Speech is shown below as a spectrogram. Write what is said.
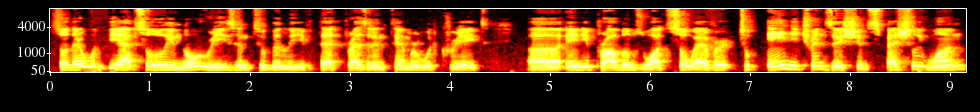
So there would be absolutely no reason to believe that President Temer would create uh, any problems whatsoever to any transition, especially one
